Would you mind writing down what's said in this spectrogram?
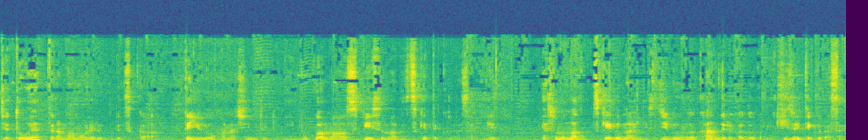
ー、じゃあどうやったら守れるんですかっていうお話の時に僕はマウスピースまずつけてくださいね。いやそのまずつける前に自分が噛んでるかどうかに気づいてください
